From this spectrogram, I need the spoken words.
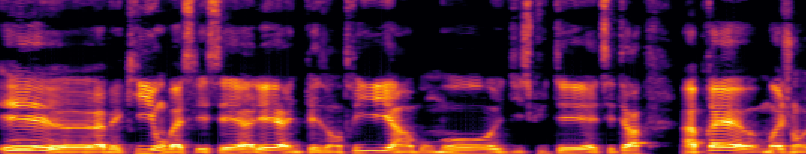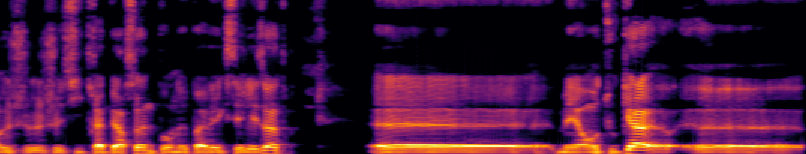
et euh, avec qui on va se laisser aller à une plaisanterie, à un bon mot, discuter, etc. Après, moi, j'en- je, je citerai personne pour ne pas vexer les autres. Euh, mais en tout cas, euh,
